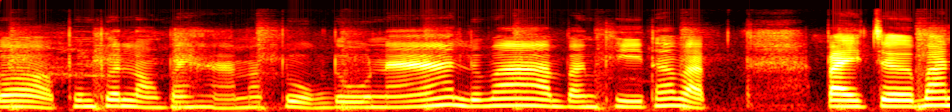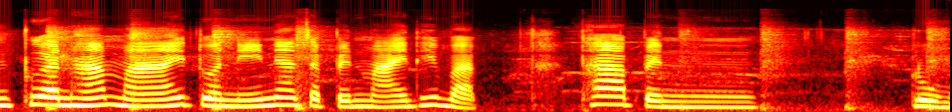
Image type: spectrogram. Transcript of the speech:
ก็เพื่อนๆลองไปหามาปลูกดูนะ หรือว่าบางทีถ้าแบบไปเจอบ้านเพื่อนฮะไม้ตัวนี้เนี่ยจะเป็นไม้ที่แบบถ้าเป็น กลุ่ม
